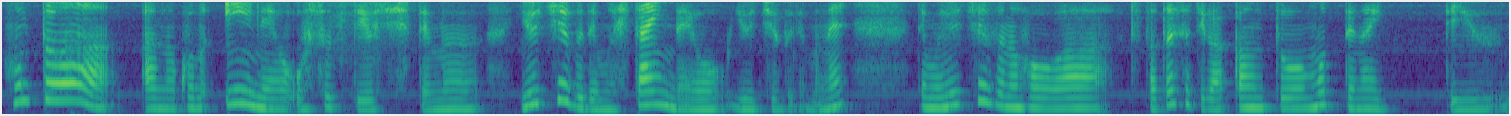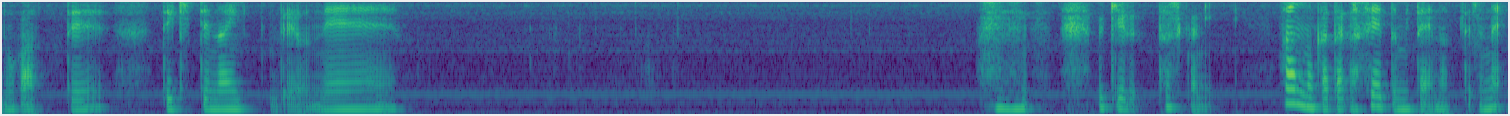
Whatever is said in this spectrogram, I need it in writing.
本当はあのこの「いいね」を押すっていうシステム YouTube でもしたいんだよ YouTube でもね。でも YouTube の方はちょっと私たちがアカウントを持ってないっていうのがあってできてないんだよね。ウケる。確かに。ファンの方が生徒みたいになってるね。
